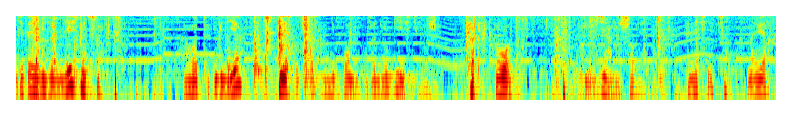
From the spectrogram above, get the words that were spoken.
Где-то я видел лестницу. А вот где, если честно, не помню. Уже другие стеллажи. Как? Вот. Друзья, нашел я лестницу наверх.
